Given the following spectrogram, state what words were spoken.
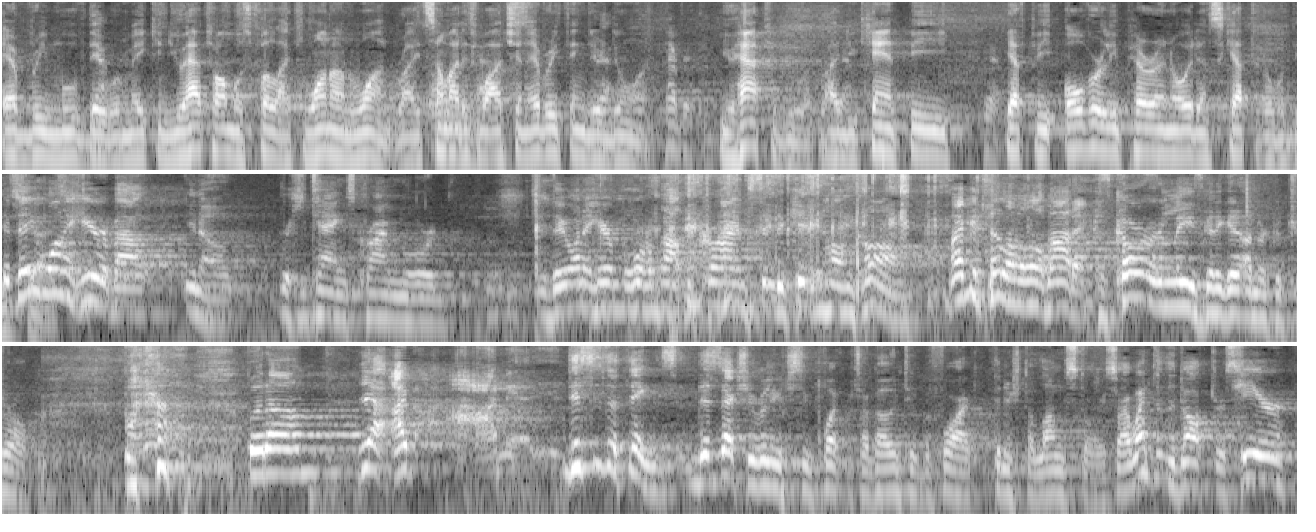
every move they were making? You have to almost put like one on one, right? Somebody's watching everything they're Yeah, doing. everything. You have to do it, right? You can't be. You have to be overly paranoid and skeptical with these If they guys. want to hear about, you know, Ricky Tan's crime lord, if they want to hear more about the crime syndicate in Hong Kong, I can tell them all about it because Carter and Lee is going to get under control. But, but um, yeah, I, I mean, this is the thing. This, is actually a really interesting point, which I'll go into before I finish the lung story. So I went to the doctors here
